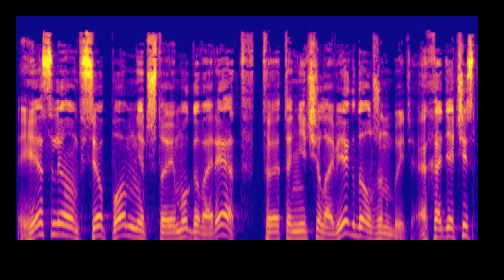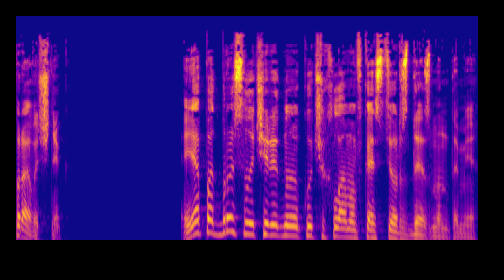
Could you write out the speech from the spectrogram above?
Если он все помнит, что ему говорят, то это не человек должен быть, а ходячий справочник. Я подбросил очередную кучу хлама в костер с Дезмонтами.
